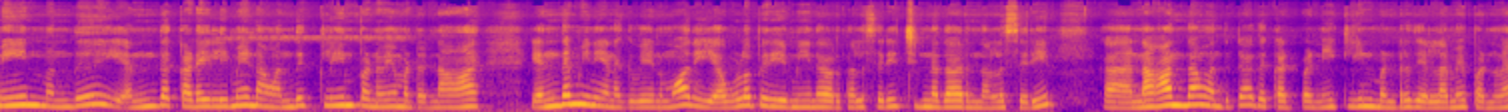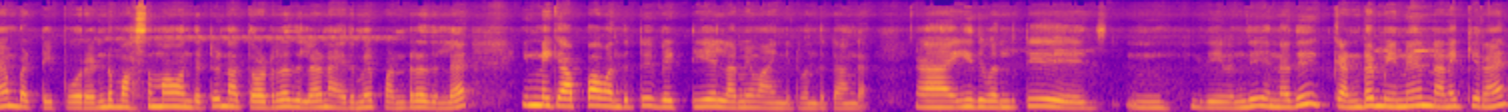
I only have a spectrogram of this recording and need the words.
மீன் வந்து எந்த கடையிலையுமே நான் வந்து க்ளீன் பண்ணவே மாட்டேன். நான் எந்த மீன் எனக்கு வேணுமோ அது எவ்வளோ பெரிய மீனாக இருந்தாலும் சரி சின்னதாக இருந்தாலும் சரி நான் தான் வந்துட்டு அதை கட் பண்ணி க்ளீன் பண்ணுறது எல்லாமே பண்ணுவேன். பட் இப்போது ரெண்டு மாதமாக வந்துட்டு நான் தொடறதில்ல நான் எதுவுமே பண்ணுறதில்ல இன்றைக்கி அப்பா வந்துட்டு வெட்டியே எல்லாமே வாங்கிட்டு வந்துட்டாங்க. இது வந்துட்டு இது வந்து என்னது? கெண்ட மீன் நினைக்கிறேன்.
